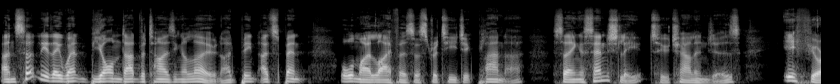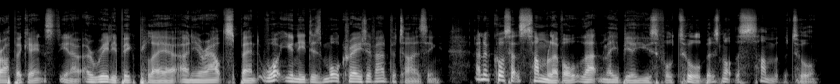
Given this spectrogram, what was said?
And certainly they went beyond advertising alone. I'd been, I'd spent all my life as a strategic planner saying essentially to challengers, if you're up against you know a really big player and you're outspent what you need is more creative advertising and of course at some level that may be a useful tool but it's not the sum of the tool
